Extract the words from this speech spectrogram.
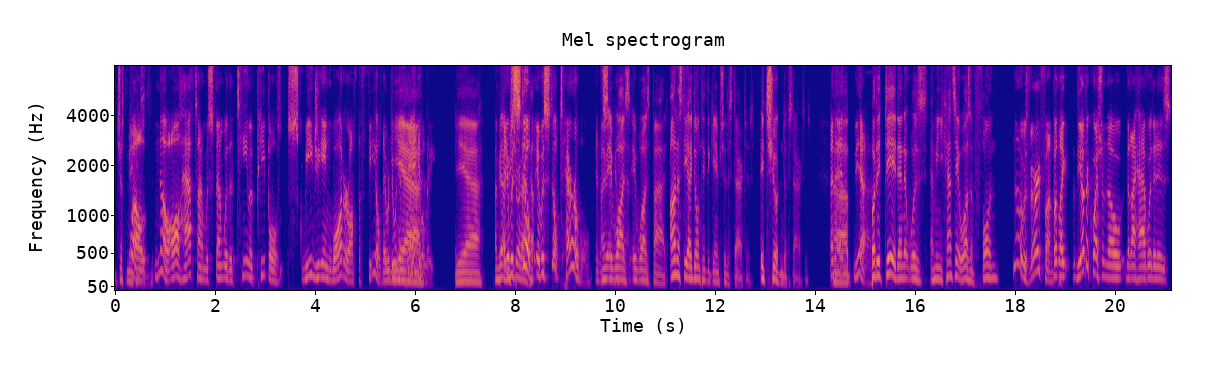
just maybe Well, no, all halftime was spent with a team of people squeegeeing water off the field. They were doing Yeah. it manually. yeah. I mean, and it was sure still it was still terrible in the I mean, it was half. it was bad. Honestly, I don't think the game should have started. It shouldn't have started, and, and- uh, yeah but it did, and it was. I mean, you can't say it wasn't fun. No it was very fun. But like the other question though that i have with it is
